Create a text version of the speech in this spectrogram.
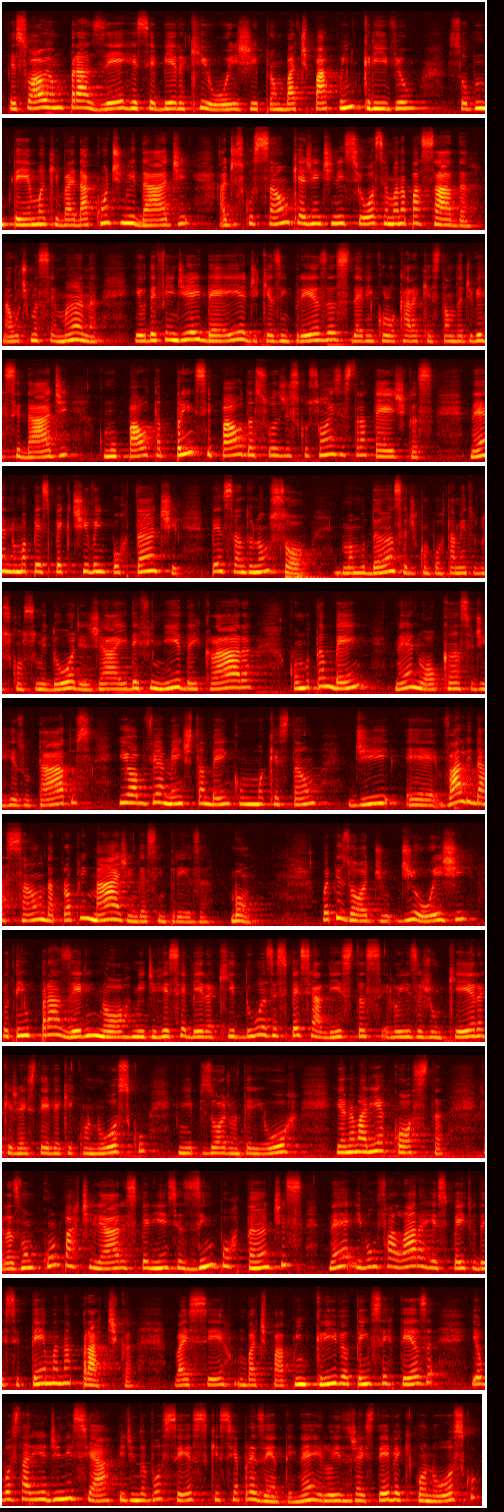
Pessoal, é um prazer receber aqui hoje para um bate-papo incrível sobre um tema que vai dar continuidade à discussão que a gente iniciou a semana passada. Na última semana, eu defendi a ideia de que as empresas devem colocar a questão da diversidade como pauta principal das suas discussões estratégicas, né, numa perspectiva importante, pensando não só numa mudança de comportamento dos consumidores já aí definida e clara, como também né, no alcance de resultados e, obviamente, também como uma questão de é, validação da própria imagem dessa empresa. Bom, o episódio de hoje eu tenho o prazer enorme de receber aqui duas especialistas, Heloísa Junqueira, que já esteve aqui conosco em episódio anterior, e Ana Maria Costa. Elas vão compartilhar experiências importantes né, e vão falar a respeito desse tema na prática. Vai ser um bate-papo incrível, tenho certeza, e eu gostaria de iniciar pedindo a vocês que se apresentem. Né? Heloísa já esteve aqui conosco,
